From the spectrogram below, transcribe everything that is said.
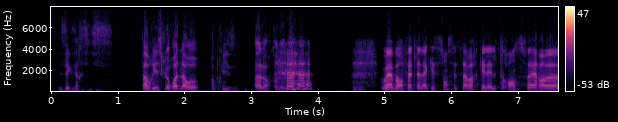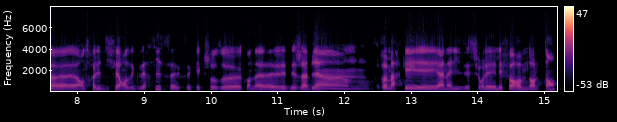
ces exercices? Fabrice, le roi de la reprise. Alors, qu'en est-il? Ouais, bah en fait, la question, c'est de savoir quel est le transfert euh, entre les différents exercices. C'est quelque chose euh, qu'on avait déjà bien remarqué et analysé sur les, les, forums dans le temps.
